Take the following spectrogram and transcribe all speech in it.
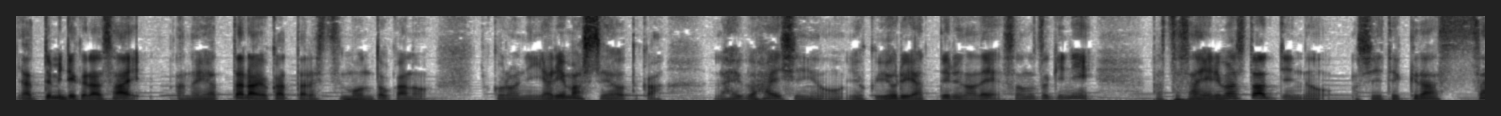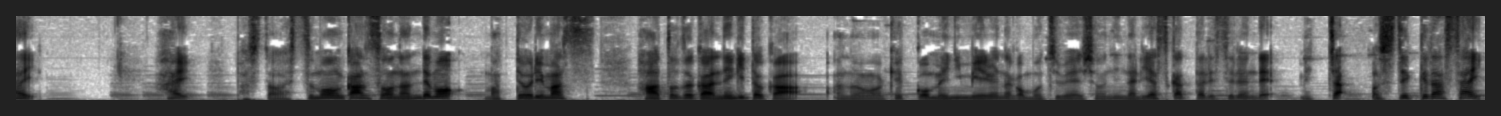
やってみてください。あの、やったらよかったら質問とかのところにやりましたよとか、ライブ配信をよく夜やってるので、その時に、パスタさんやりましたっていうのを教えてください。はい。パスタは質問、感想何でも待っております。ハートとかネギとか、あの、結構目に見えるのがモチベーションになりやすかったりするんで、めっちゃ押してください。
